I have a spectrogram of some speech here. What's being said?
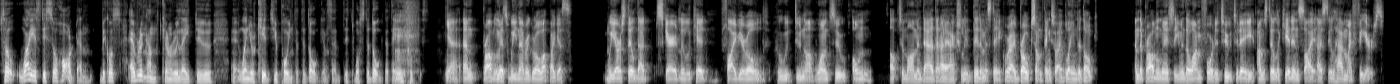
So why is this so hard then? Because everyone can relate to uh, when you're kids, you point at the dog and said it was the dog that ate the cookies. Yeah, and problem is we never grow up, I guess we are still that scared little kid, five year old, who do not want to own up to mom and dad that I actually did a mistake where I broke something, so I blame the dog. And the problem is, even though I'm 42 today, I'm still a kid inside. I still have my fears.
